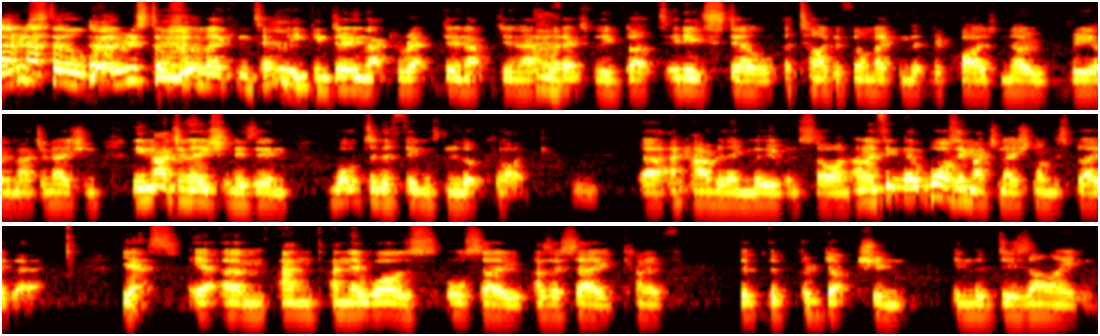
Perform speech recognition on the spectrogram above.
There is still there is still filmmaking technique in doing that correct, doing that doing that effectively, but it is still a type of filmmaking that requires no real imagination. The imagination is in what do the things look like, Mm. uh, and how do they move, and so on. And I think there was imagination on display there. yes. Yeah, um, and and there was also, as I say, kind of the, the production in the design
